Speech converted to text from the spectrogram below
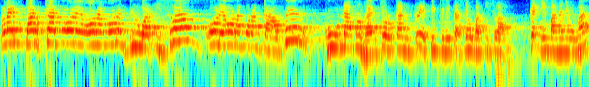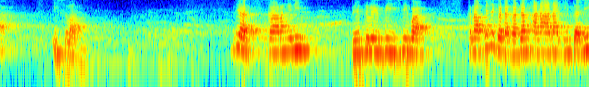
lemparkan oleh orang-orang di luar Islam, oleh orang-orang kafir guna menghancurkan kredibilitasnya umat Islam, keimanannya umat Islam. Lihat sekarang ini di televisi Pak. Kenapa sih kadang-kadang anak-anak kita ini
